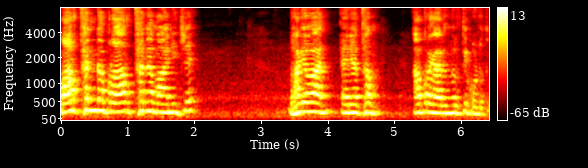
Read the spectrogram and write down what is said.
പാർത്ഥന്റെ പ്രാർത്ഥന മാനിച്ച് ഭഗവാൻ രഥം അപ്രകാരം നിർത്തിക്കൊടുത്തു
